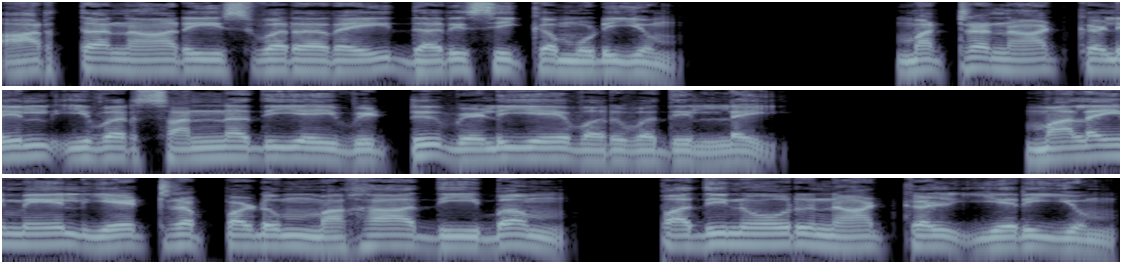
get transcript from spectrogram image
அர்த்தநாரீஸ்வரரை தரிசிக்க முடியும். மற்ற நாட்களில் இவர் சன்னதியை விட்டு வெளியே வருவதில்லை. மலைமேல் ஏற்றப்படும் மகாதீபம் பதினோரு நாட்கள் எரியும்.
